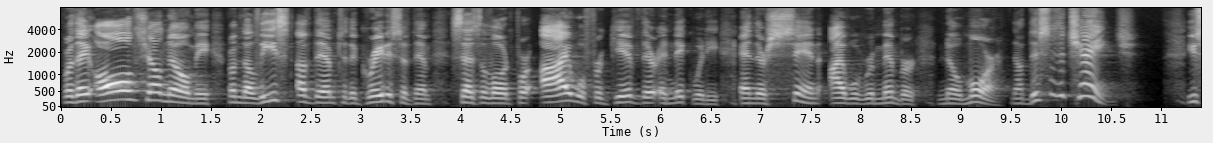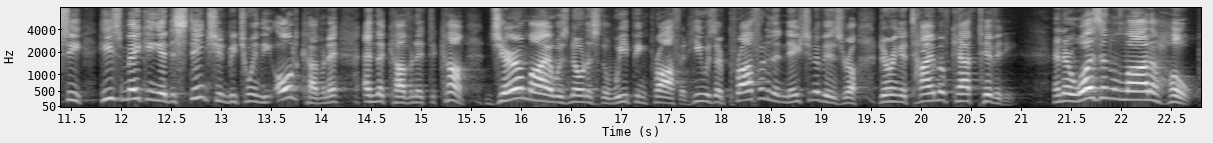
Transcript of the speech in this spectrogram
for they all shall know me, from the least of them to the greatest of them, says the Lord. For I will forgive their iniquity, and their sin I will remember no more. Now, this is a change. You see, he's making a distinction between the old covenant and the covenant to come. Jeremiah was known as the weeping prophet. He was a prophet of the nation of Israel during a time of captivity. And there wasn't a lot of hope,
